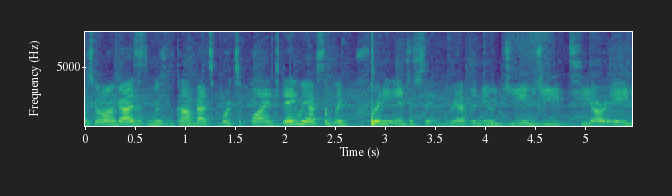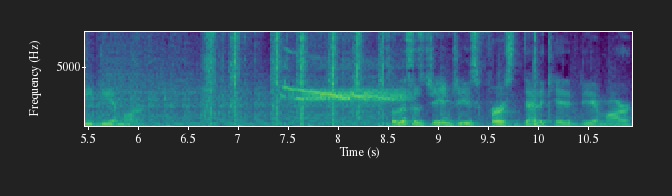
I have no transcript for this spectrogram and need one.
What's going on guys, it's Moose with Combat Sports Supply, and today we have something pretty interesting. We have the new G&G TR80 DMR. So this is G&G's first dedicated DMR.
